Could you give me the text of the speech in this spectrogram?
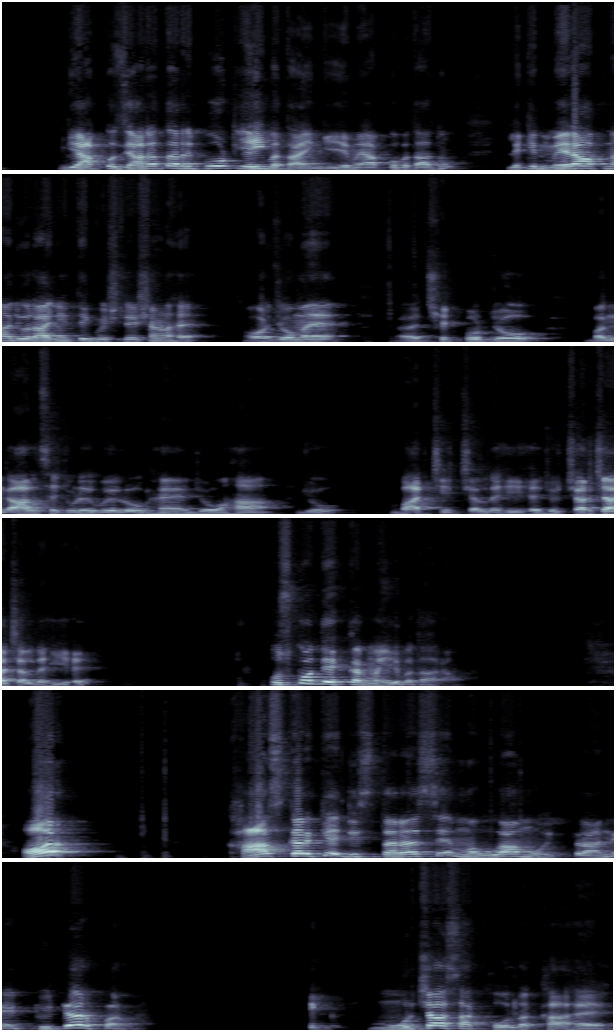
ये आपको ज़्यादातर रिपोर्ट यही बताएँगी। ये मैं आपको बता दूँ लेकिन मेरा अपना जो राजनीतिक विश्लेषण है और जो मैं छिटपुट जो बंगाल से जुड़े हुए लोग हैं, जो वहाँ जो बातचीत चल रही है, जो चर्चा चल रही है, उसको देखकर मैं ये बता रहा हूँ। और खास करके जिस तरह से महुआ मोहित्रा ने ट्विटर पर एक मोर्चा सा खोल रखा है,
